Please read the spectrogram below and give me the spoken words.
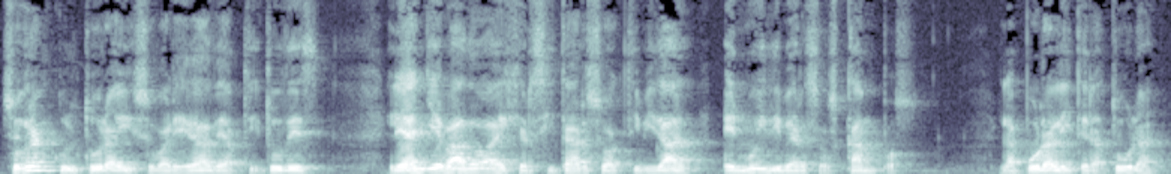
Su gran cultura y su variedad de aptitudes le han llevado a ejercitar su actividad en muy diversos campos, la pura literatura,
